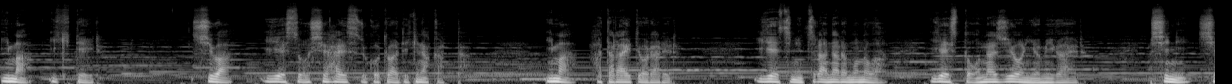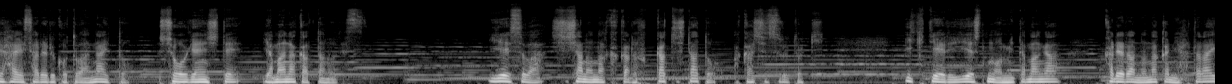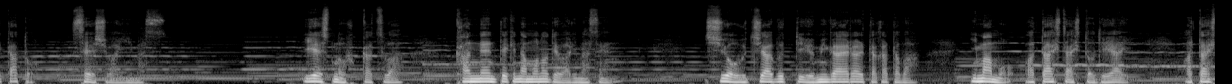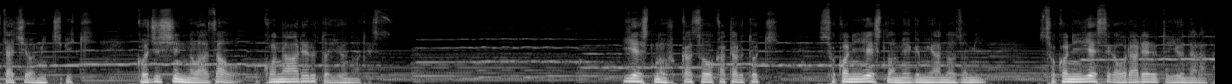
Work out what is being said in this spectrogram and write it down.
今生きている。死はイエスを支配することはできなかった。今働いておられる。イエスに連なる者はイエスと同じようによみがえる。死に支配されることはないと証言してやまなかったのです。イエスは死者の中から復活したと証しするとき生きているイエスの御霊が彼らの中に働いたと聖書は言います。イエスの復活は観念的なものではありません。死を打ち破ってよみがえられた方は今も私たちと出会い私たちを導きご自身の技を行われるというのです。イエスの復活を語るときそこにイエスの恵みが望みそこにイエスがおられるというならば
